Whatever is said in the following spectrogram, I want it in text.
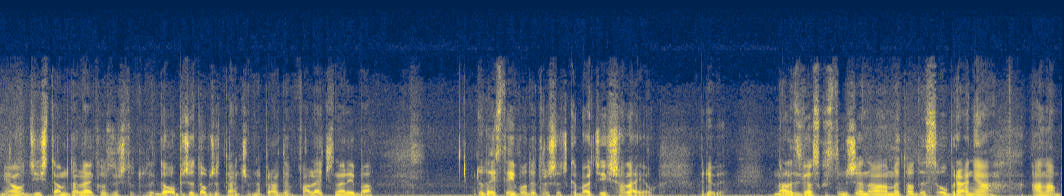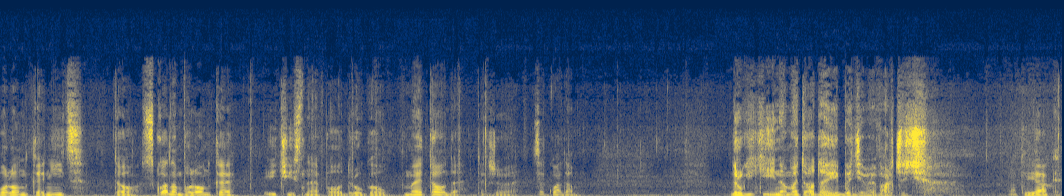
miał gdzieś tam daleko. Zresztą tutaj dobrze, dobrze tańczył. Naprawdę waleczna ryba. Tutaj z tej wody troszeczkę bardziej szaleją ryby. No ale w związku z tym, że na metodę są brania, a na bolonkę nic, to składam bolonkę i cisnę po drugą metodę. Także zakładam drugi kij na metodę i będziemy walczyć. A ty jak?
